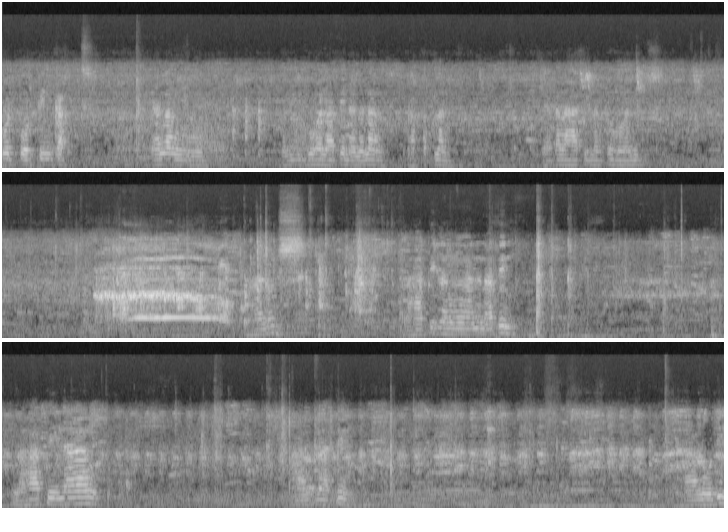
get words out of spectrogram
Good 14 cats. Kaya lang, paliguan natin, ano lang, apat lang. Kaya kalahati lang to mga lods. Mga lods. Kalahati lang ang ano natin. Kalahati lang. Halo natin. Halo di.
